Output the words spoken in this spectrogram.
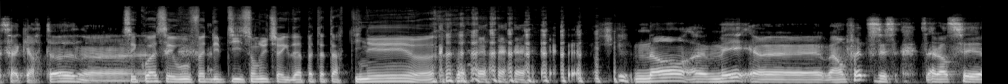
ça cartonne. euh, C'est quoi C'est vous faites des petits sandwichs avec de la pâte à tartiner euh, non, mais euh, bah, en fait, c'est alors c'est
